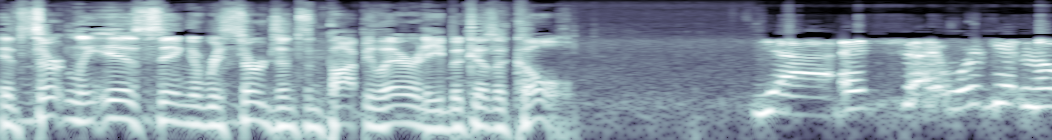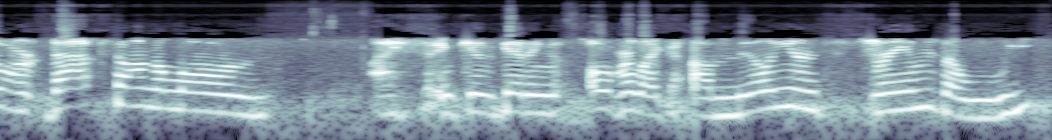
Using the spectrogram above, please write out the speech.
It certainly is seeing a resurgence in popularity because of Cole. Yeah, it's uh, we're getting over that song alone. I think is getting over like a million streams a week.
